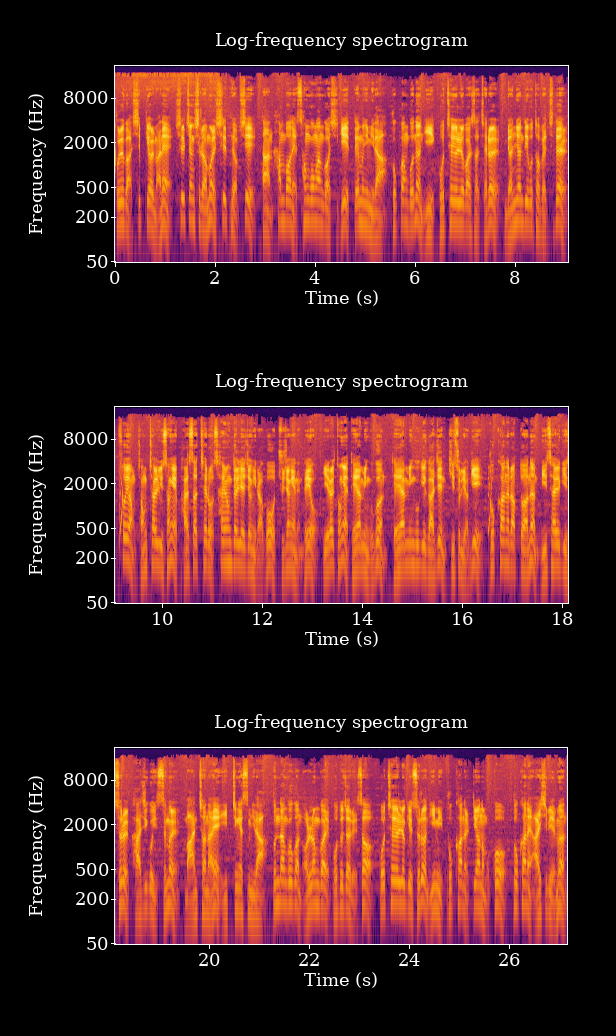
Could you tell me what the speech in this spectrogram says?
불과 10개월 만에 실증 실험을 실패 없이 단 한 번에 성공한 것이기 때문입니다. 국방부는 이 고체 연료 발사체를 몇 년 뒤부터 배치될 소형 정찰 위성의 발사체로 사용될 예정이라고 주장했는데요. 이를 통해 대한민국은 대한민국이 가진 기술력이 북한을 압도하는 미사일 기술을 가지고 있음을 만천하에 입증했습니다. 군 당국은 언론과의 보도자료에서 고체 연료 기술은 이미 북한을 뛰어넘었고 북한의 ICBM은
